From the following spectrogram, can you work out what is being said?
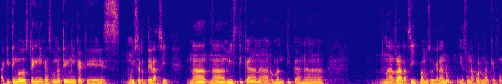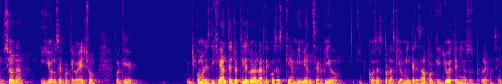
Aquí tengo dos técnicas, una técnica que es muy certera, ¿sí? Nada, nada mística, nada romántica, nada, nada rara, ¿sí? Vamos al grano y es una forma que funciona y yo lo sé porque lo he hecho, porque como les dije antes, yo aquí les voy a hablar de cosas que a mí me han servido y cosas por las que yo me he interesado porque yo he tenido esos problemas, ¿sí?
